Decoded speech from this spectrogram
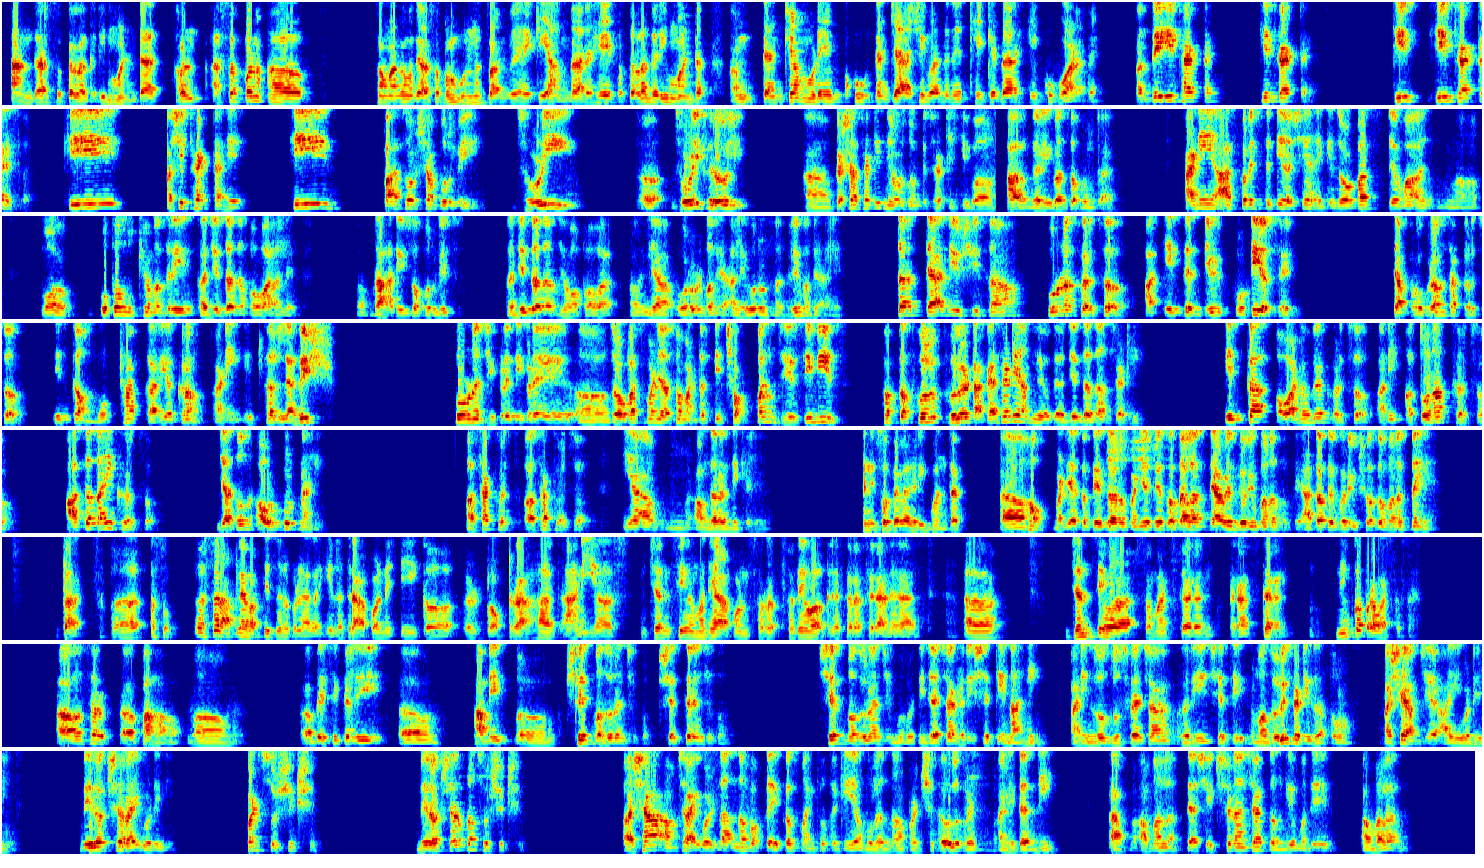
आमदार स्वतःला गरीब म्हणतात पण असं पण समाजामध्ये असं पण बोलणं चालू आहे की आमदार हे स्वतःला गरीब म्हणतात. पण त्यांच्यामुळे खूप त्यांच्या आशीर्वादाने ठेकेदार हे खूप वाढत आहे. अगदी ही फॅक्ट आहे. ही फॅक्ट आहे. ही ही फॅक्ट आहे सर की अशी फॅक्ट आहे की पाच वर्षापूर्वी झोळी झोळी फिरवली कशासाठी? निवडणुकीसाठी किंवा हा गरिबाचा मुलगा आहे. आणि आज परिस्थिती अशी आहे की जवळपास जेव्हा उपमुख्यमंत्री अजितदादा पवार आलेत दहा दिवसापूर्वीच अजितदादा जेव्हा पवार या या वरुडमध्ये आले वरुड नगरीमध्ये आले तर त्या दिवशीचा पूर्ण खर्च हा एक ते दीड कोटी असेल. त्या प्रोग्रामचा खर्च इतका मोठा कार्यक्रम आणि इतका लॅविश पूर्ण जिकडे तिकडे जवळपास म्हणजे असं म्हणतात की छप्पन जेसीबीज फक्त फुल फुलं टाकायसाठी आणले होते अजित दादांसाठी. इतका अवाढव्य खर्च आणि अतोनात खर्च आतताही खर्च ज्यातून आउटपुट नाही. असा खर्च असा खर्च या आमदारांनी केलेला आणि स्वतःला गरीब म्हणतात. हो म्हणजे आता ते तर म्हणजे ते स्वतःला त्यावेळेस गरीब म्हणत होते. आता ते गरीब शब्द म्हणत नाहीये. असो सर आपल्या बाबतीत जर बोलायला गेलं तर आपण एक डॉक्टर आहात आणि जनसेवेमध्ये आपण सदैव अग्रेसर असे राहणार आहात. जनसेवा समाजकारण राजकारण नेमका प्रवास कसा सर पहा बेसिकली आम्ही शेतमजुरांची मुलं शेतकऱ्यांची मुलं शेतमजुरांची मुलं की ज्याच्या घरी शेती नाही आणि जो दुसऱ्याच्या घरी शेती मजुरीसाठी जातो असे आमचे आई वडील निरक्षर आई वडील पण सुशिक्षित. निरक्षर पण सुशिक्षित. अशा आमच्या आई वडिलांना फक्त एकच माहीत होतं की या मुलांना आपण शिकवलं पाहिजे आणि त्यांनी आम्हाला त्या शिक्षणाच्या गंगेमध्ये आम्हाला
